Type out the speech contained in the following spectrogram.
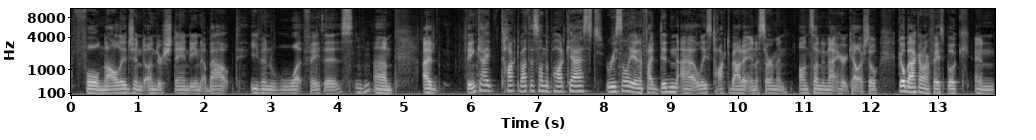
full knowledge and understanding about even what faith is. Um, I think I talked about this on the podcast recently, and if I didn't, I at least talked about it in a sermon on Sunday night here at Keller. So go back on our Facebook and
